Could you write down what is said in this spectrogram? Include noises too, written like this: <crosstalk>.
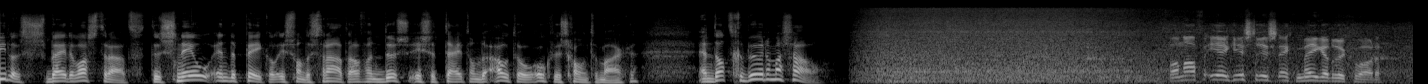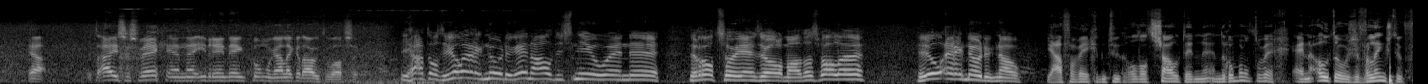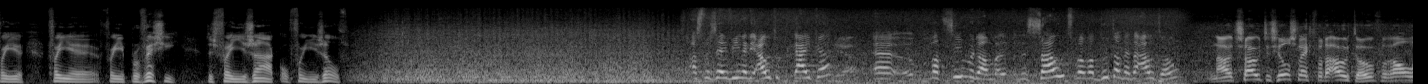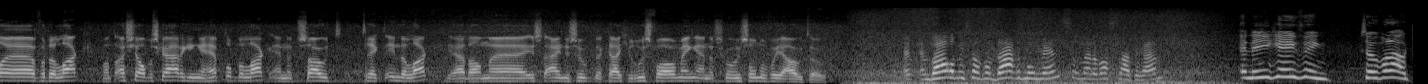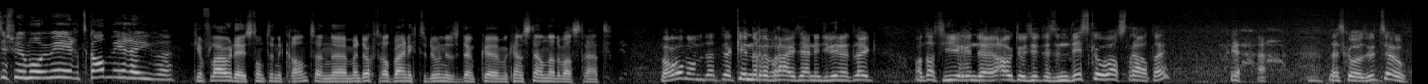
Files bij de wasstraat. De sneeuw en de pekel is van de straat af en dus is het tijd om de auto ook weer schoon te maken. En dat gebeurde massaal. Vanaf eergisteren is het echt mega druk geworden. Ja, het ijs is weg en uh, iedereen denkt kom we gaan lekker de auto wassen. Ja, het was heel erg nodig hè, na al die sneeuw en uh, de rotzooi en zo allemaal. Dat is wel uh, heel erg nodig nou. Ja, vanwege natuurlijk al dat zout en, en de rommel op de weg. En de auto is een verlengstuk van je, van, je, van je professie, dus van je zaak of van jezelf. Als we eens even hier naar die auto kijken, ja. uh, wat zien we dan? De zout, wat, wat doet dat met de auto? Nou, het zout is heel slecht voor de auto, vooral uh, voor de lak. Want als je al beschadigingen hebt op de lak en het zout trekt in de lak, ja, dan uh, is het einde zoek. Dan krijg je roestvorming en dat is gewoon zonde voor je auto. En, en waarom is dan vandaag het moment om naar de wasstraat te gaan? Een ingeving. Zo van, nou, het is weer mooi weer, het kan weer even. Geen flauw idee, stond in de krant. En uh, mijn dochter had weinig te doen, dus ik denk, uh, we gaan snel naar de wasstraat. Waarom? Omdat de kinderen vrij zijn en die vinden het leuk. Want als je hier in de auto zit, is het een disco-wasstraat, hè? <laughs> Ja, dat is gewoon goed zo.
